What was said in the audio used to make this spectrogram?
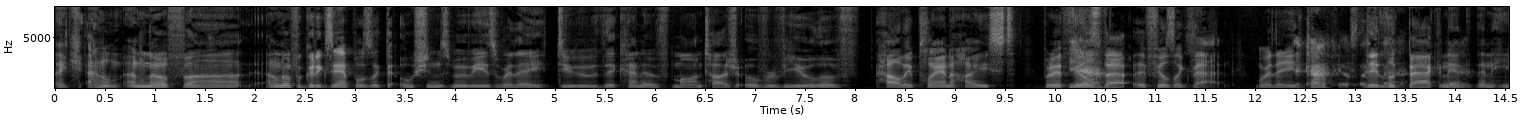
like, I don't I don't know if uh, I don't know if a good example is like the Ocean's movies where they do the kind of montage overview of how they plan a heist, but it feels Yeah. that it feels like that where they It kind of feels like they that. look back and Yeah. they and he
